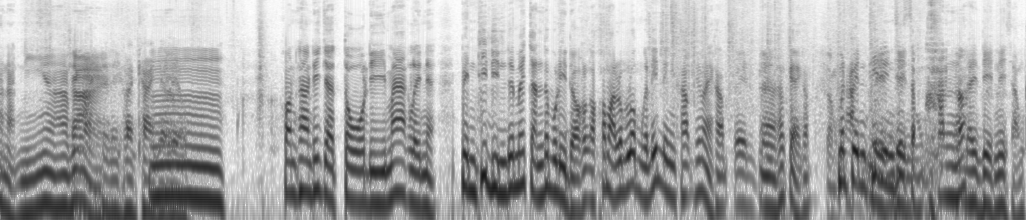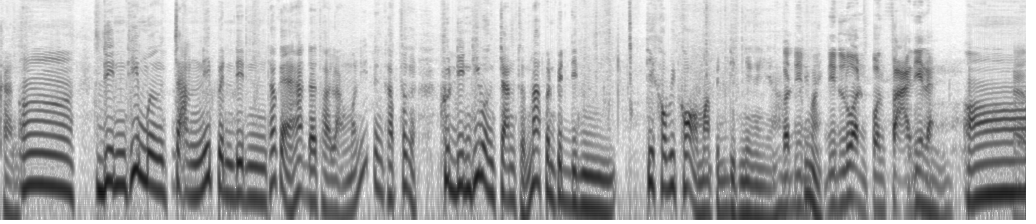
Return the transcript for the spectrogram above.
ขนาดนี้นะครับพี่ใหม่อันนี้ค่อนข้างจะเร็ว อืม ค่อนข้างที่จะโตดีมากเลยเนี่ยเป็นที่ดินได้ไหมจันทบุรีเดี๋ยวเราเข้ามาร่วมๆกันนิดนึงครับพี่ใหม่ครับเป็นอ่าเท่าแก่ครับสำคัญมันเป็นที่ดินที่สำคัญเนาะ ในดินนี่สำคัญเออดินที่เมืองจันทร์นี่เป็นดินเท่าแก่ฮะเดี๋ยวถอยหลังมานิดนึงครับเท่าแก่คือดินที่เมืองจันทร์ส่วนมากเป็นเป็นดินที่เขาวิเคราะห์ออกมาเป็นดินยังไงครับก็ดินพี่ใหม่ดินล้วนปนทรายนี่แหละ อ๋อครับ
